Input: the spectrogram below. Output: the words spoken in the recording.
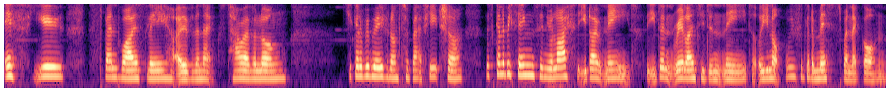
if you spend wisely over the next however long, you're going to be moving on to a better future. There's going to be things in your life that you don't need, that you didn't realize you didn't need, or you're not even going to miss when they're gone.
